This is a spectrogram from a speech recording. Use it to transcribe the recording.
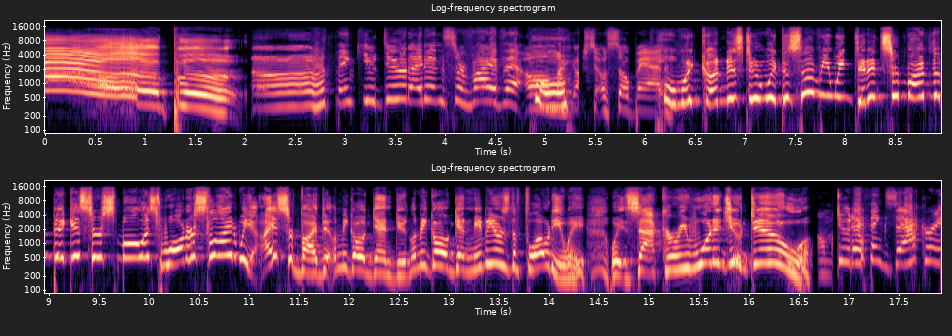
up! Uh, Oh, thank you, dude. I didn't survive that. Oh, Oh. my gosh, that was so bad. Oh my goodness, dude. Wait, does that mean we didn't survive the biggest or smallest water slide? Wait, I survived it. Let me go again, dude. Let me go again. Maybe it was the floaty. Wait, wait, Zachary, what did you do? Oh my- dude, I think Zachary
